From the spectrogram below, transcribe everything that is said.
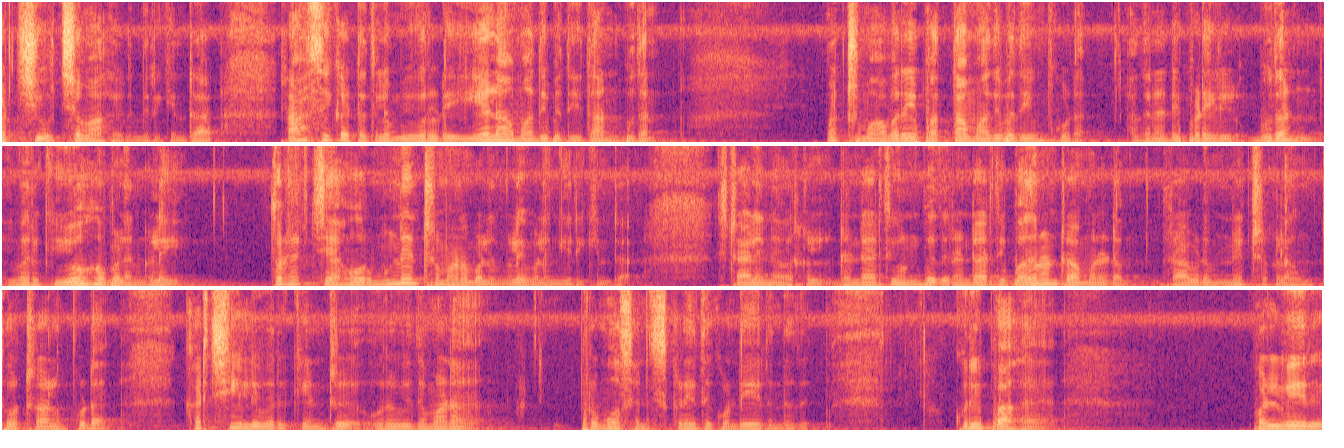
ஆட்சி உச்சமாக இருந்திருக்கின்றார். ராசி கட்டத்திலும் இவருடைய ஏழாம் அதிபதி தான் புதன். மற்றும் அவரே பத்தாம் அதிபதியும் கூட. அதன் அடிப்படையில் புதன் இவருக்கு யோக பலன்களை தொடர்ச்சியாக ஒரு முன்னேற்றமான பலன்களை வழங்கியிருக்கின்றார். ஸ்டாலின் அவர்கள் ரெண்டாயிரத்தி ஒன்பது ரெண்டாயிரத்தி பதினொன்றாம் வருடம் திராவிட முன்னேற்ற கழகம் தோற்றாலும் கூட கட்சியில் இவருக்கு என்று ஒரு விதமான ப்ரொமோஷன்ஸ் கிடைத்து கொண்டே இருந்தது. குறிப்பாக பல்வேறு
